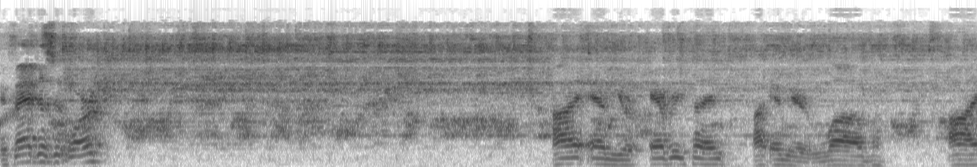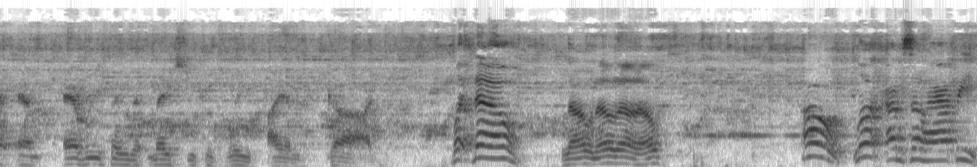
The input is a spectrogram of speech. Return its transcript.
if that doesn't work, I am your everything. I am your love. I am everything that makes you complete. I am God. But no, no, no, no, no. Oh, look, I'm so happy.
